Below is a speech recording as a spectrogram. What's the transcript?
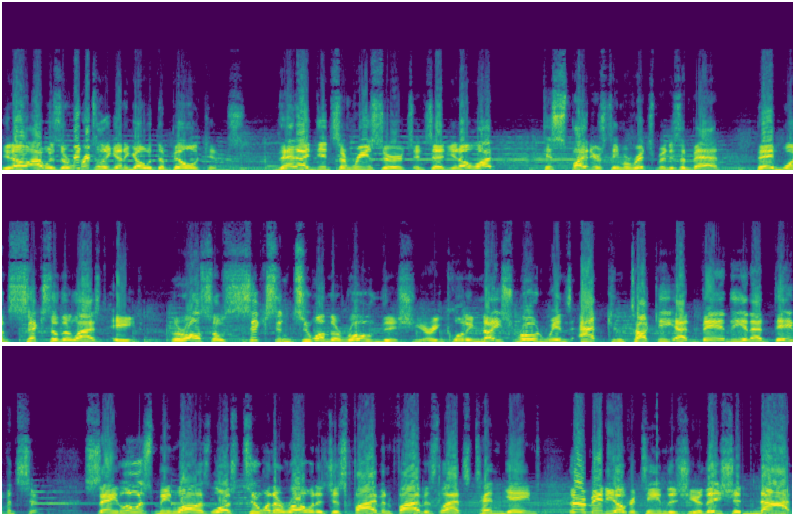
You know, I was originally going to go with the Billikens. Then I did some research and said, you know what? This Spiders team of Richmond isn't bad. They've won six of their last eight. They're also six and two on the road this year, including nice road wins at Kentucky, at Vandy, and at Davidson. St. Louis, meanwhile, has lost two in a row and is just five and five his last ten games. They're a mediocre team this year. They should not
